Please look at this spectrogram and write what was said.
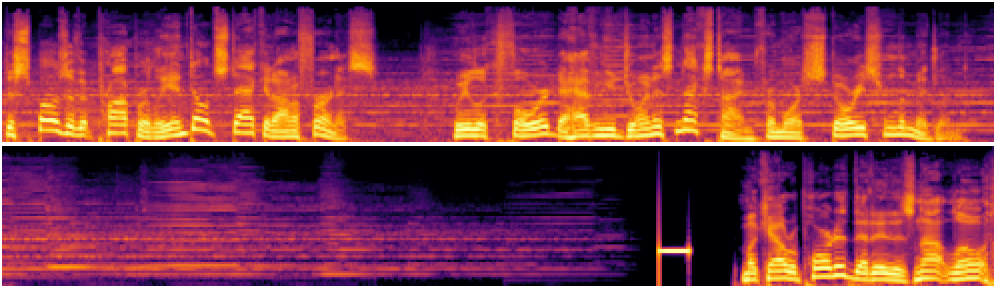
dispose of it properly and don't stack it on a furnace. We look forward to having you join us next time for more stories from the Midland. McKell reported that it is not low.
